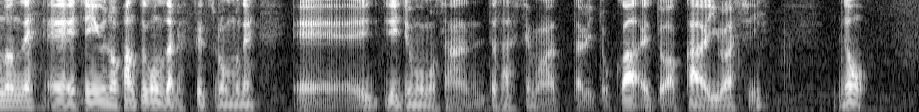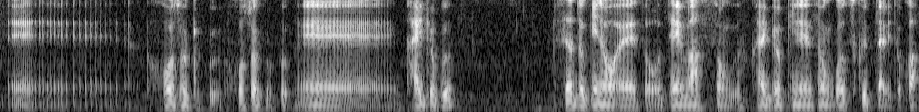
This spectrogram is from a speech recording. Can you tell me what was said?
のね、えー、親友のパンツゴンザレス哲郎もね、えー、レディオモモさん出させてもらったりとか、えっと、赤いわしの、えー、放送局、放送局、えー、開局？した時の、えーと、テーマソング開局記念ソングを作ったりとか、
